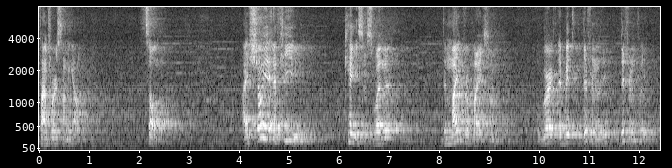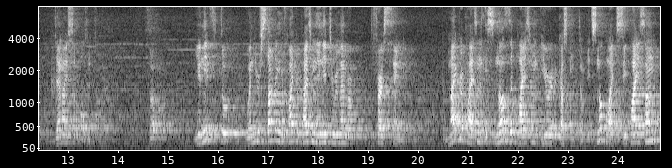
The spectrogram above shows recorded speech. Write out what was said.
time for summing up. So, I show you a few cases where the MicroPython worked a bit differently, differently than I supposed it to. So, you need to, when you're starting with MicroPython, you need to remember the first thing. MicroPython is not the Python you're accustomed to. It's not like CPython,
